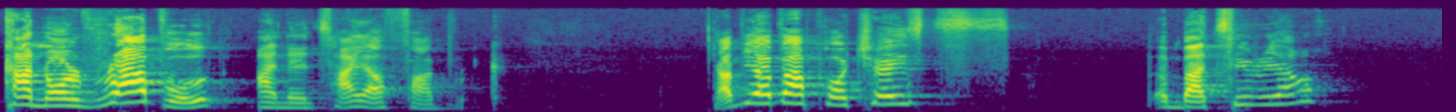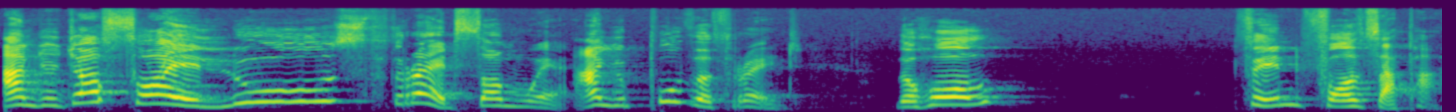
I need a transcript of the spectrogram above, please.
can unravel an entire fabric. Have you ever purchased a material and you just saw a loose thread somewhere and you pull the thread, the whole thing falls apart.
